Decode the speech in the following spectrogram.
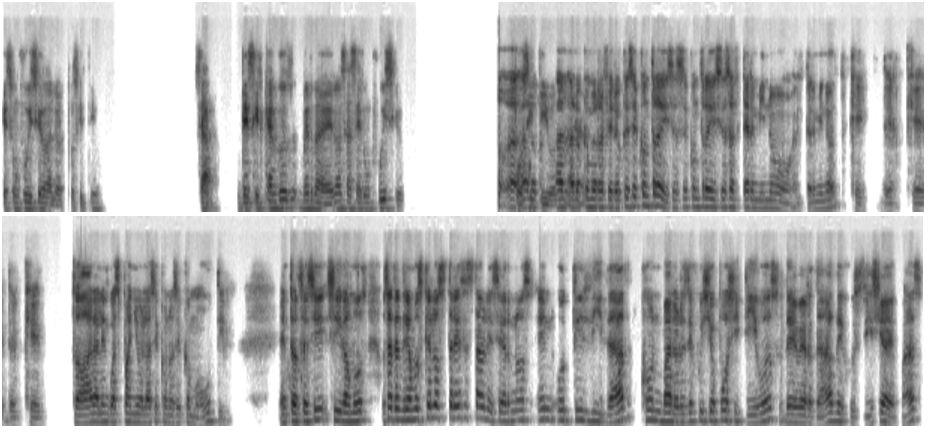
es un juicio de valor positivo. O sea, decir que algo es verdadero es hacer un juicio positivo. A, lo, que me refiero que se contradice, se contradice es al término, el término que, del, que, del que toda la lengua española se conoce como útil. Entonces, si sigamos, o sea, tendríamos que los tres establecernos en utilidad con valores de juicio positivos, de verdad, de justicia, de paz,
